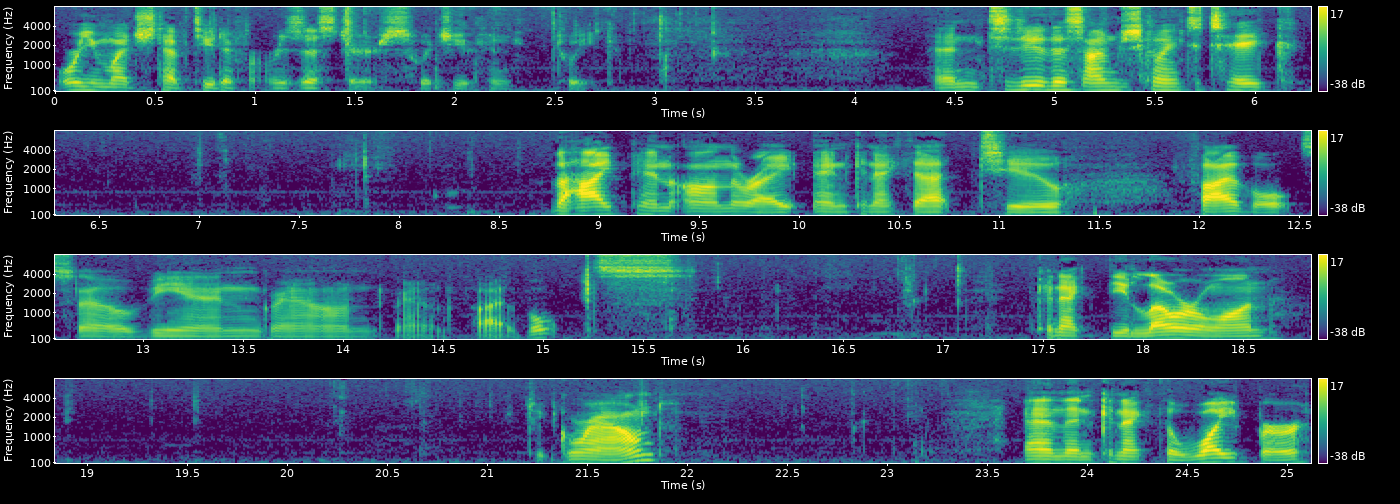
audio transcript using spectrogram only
or you might just have two different resistors which you can tweak. And to do this, I'm just going to take the high pin on the right and connect that to 5 volts. So VIN, ground, ground, 5 volts connect the lower one to ground and then connect the wiper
